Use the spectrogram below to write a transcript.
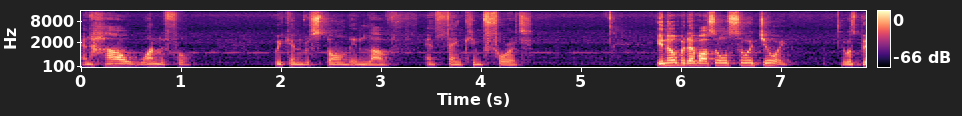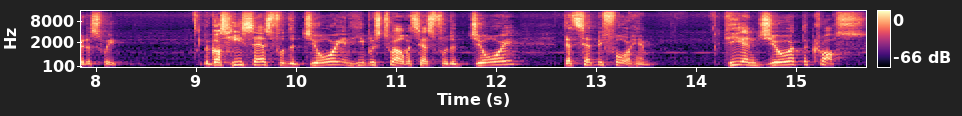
And how wonderful we can respond in love and thank him for it. You know, but there was also a joy. It was bittersweet. Because he says, for the joy in Hebrews 12, it says, for the joy that set before him, he endured the cross,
